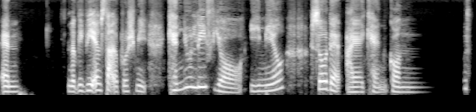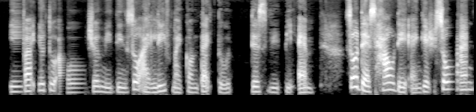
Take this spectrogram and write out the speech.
And the VPM start approach me. Can you leave your email so that I can con- invite you to our meeting? So I leave my contact to this VPM. So that's how they engage. So when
